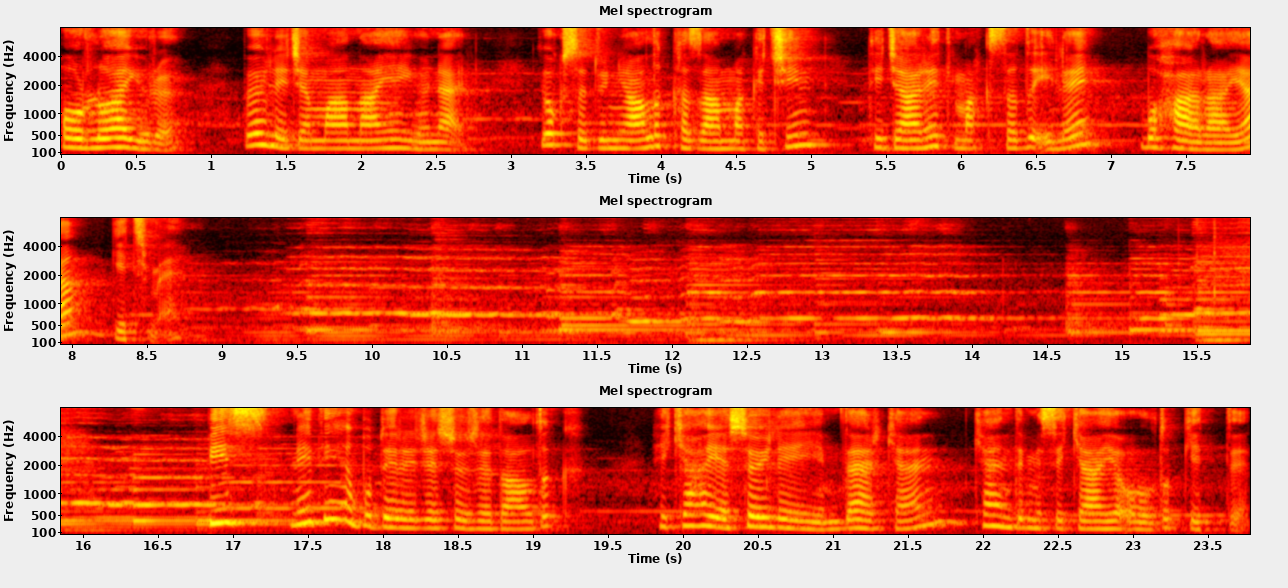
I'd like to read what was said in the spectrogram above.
Horluğa yürü. Böylece manaya yönel. Yoksa dünyalık kazanmak için ticaret maksadı ile Buhara'ya gitme. Biz ne diye bu derece söze daldık? Hikaye söyleyeyim derken kendimiz hikaye olduk gitti.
